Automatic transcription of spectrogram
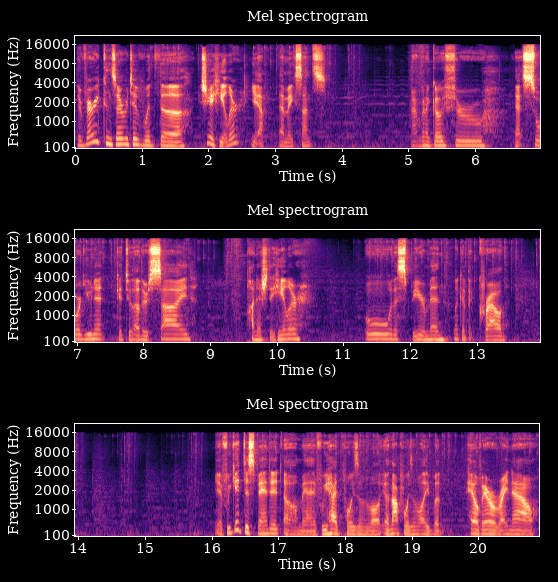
They're very conservative with the... Is she a healer? Yeah, that makes sense. Alright, we're gonna go through that sword unit, get to the other side, punish the healer. Oh, the spearmen. Look at the crowd. Yeah, if we get disbanded... Oh man, if we had poison volley... Uh, not poison volley, but hail of arrow right now.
